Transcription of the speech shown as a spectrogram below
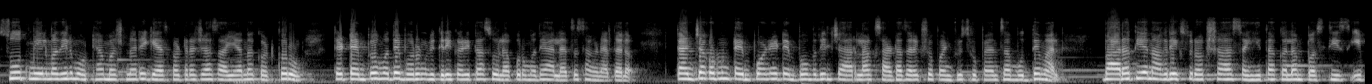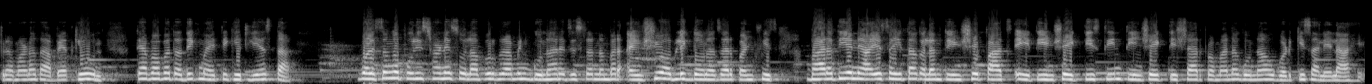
सूत मिलमधील मोठ्या मशिनरी गॅस कटरच्या साह्यानं कट करून ते टेम्पोमध्ये भरून विक्रीकरिता सोलापूरमध्ये आल्याचं सांगण्यात आलं. त्यांच्याकडून टेम्पो आणि टेम्पोमधील चार लाख साठ हजार एकशे पंचवीस रुपयांचा मुद्देमाल भारतीय नागरिक सुरक्षा संहिता कलम पस्तीस ई प्रमाणे ताब्यात घेऊन त्याबाबत अधिक माहिती घेतली असता वळसंग पोलीस ठाणे सोलापूर ग्रामीण गुन्हा रजिस्टर नंबर ऐंशी ऑब्लिक दोन हजार पंचवीस भारतीय न्यायसंहिता कलम तीनशे पाच ए तीनशे एकतीस तीन तीनशे एकतीस चार प्रमाणे गुन्हा उघडकीस आलेला आहे.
